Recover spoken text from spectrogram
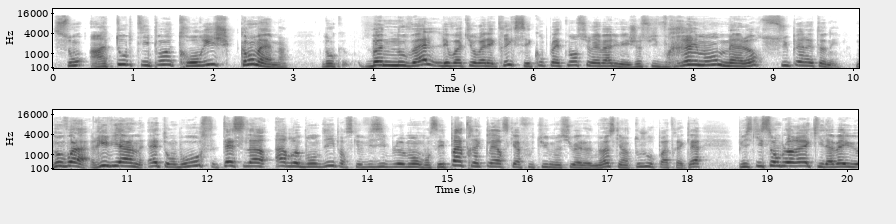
sont un tout petit peu trop riches quand même. Donc, bonne nouvelle, les voitures électriques, c'est complètement surévalué. Je suis vraiment, mais alors, super étonné. Donc voilà, Rivian est en bourse, Tesla a rebondi parce que visiblement, bon, c'est pas très clair ce qu'a foutu monsieur Elon Musk, hein, toujours pas très clair, puisqu'il semblerait qu'il avait eu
